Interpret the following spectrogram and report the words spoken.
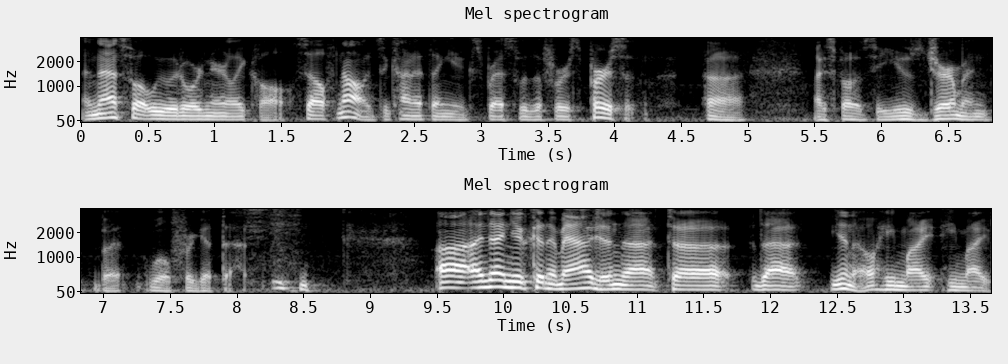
And that's what we would ordinarily call self knowledge, the kind of thing you express with the first person. Uh, I suppose he used German, but we'll forget that. uh, and then you can imagine that, uh, that you know, he might, he might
